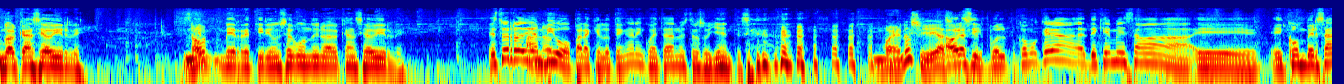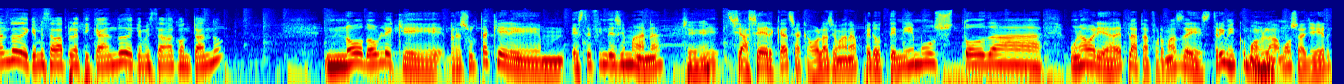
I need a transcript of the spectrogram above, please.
No alcancé a oírle. No. Que me retiré un segundo y no alcancé a oírle. Esto es radio Ah, en no. vivo para que lo tengan en cuenta nuestros oyentes. Bueno, sí, así Ahora sí, ¿cómo que era? ¿De qué me estaba eh, eh, conversando? ¿De qué me estaba platicando? ¿De qué me estaba contando? No, doble, que resulta que mm, este fin de semana Sí. eh, se acerca, se acabó la semana, pero tenemos toda una variedad de plataformas de streaming, como hablábamos ayer,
